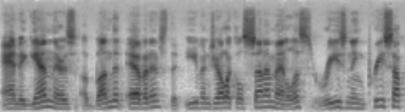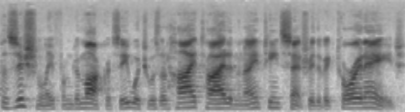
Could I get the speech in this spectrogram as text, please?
And again, there's abundant evidence that evangelical sentimentalists, reasoning presuppositionally from democracy, which was at high tide in the 19th century, the Victorian age,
